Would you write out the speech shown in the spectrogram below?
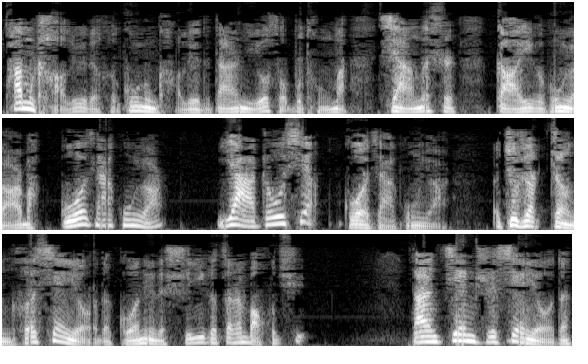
他们考虑的和公众考虑的当然有所不同嘛，想的是搞一个公园吧，国家公园，亚洲象国家公园，就是要整合现有的国内的十一个自然保护区，当然坚持现有的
